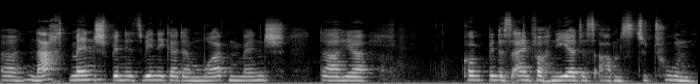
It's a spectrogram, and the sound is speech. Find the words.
äh, Nachtmensch, bin jetzt weniger der Morgenmensch. Daher kommt mir das einfach näher, das abends zu tun.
